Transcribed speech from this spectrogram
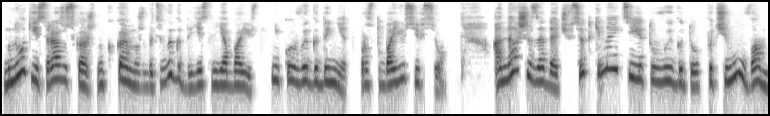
Многие сразу скажут, ну какая может быть выгода, если я боюсь? Тут никакой выгоды нет, просто боюсь и все. А наша задача все-таки найти эту выгоду. Почему вам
